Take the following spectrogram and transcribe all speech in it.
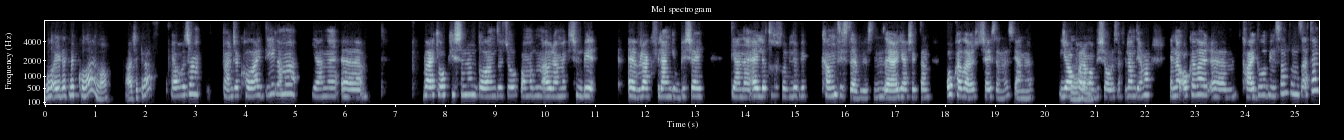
Bunu ayırt etmek kolay mı Ayşe Kiraz? Ya hocam bence kolay değil ama yani e, belki o kişinin dolandırıcı olup olmadığını öğrenmek için bir evrak falan gibi bir şey yani elle tutulabilir bir kanıt isteyebilirsiniz eğer gerçekten o kadar şeyseniz yani ya Hı-hı. parama bir şey olursa falan diye ama yani o kadar e, kaygılı bir insansanız zaten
